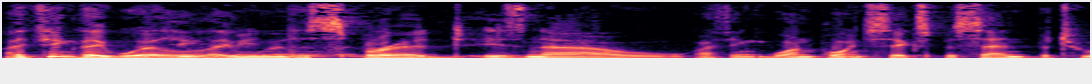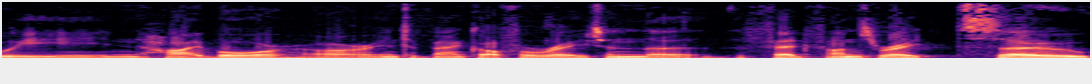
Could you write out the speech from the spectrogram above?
I think they will. I, they I mean, will. the spread is now, I think, 1.6% between HIBOR, our interbank offer rate, and the, the Fed funds rate. So,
